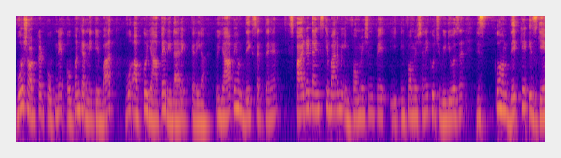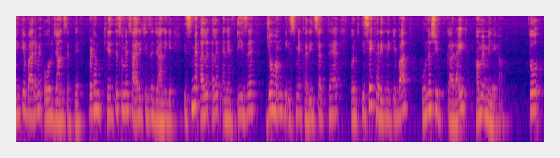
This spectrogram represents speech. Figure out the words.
वो शॉर्टकट ओपने ओपन करने के बाद वो आपको यहाँ पे रिडायरेक्ट करेगा। तो यहाँ पे हम देख सकते हैं स्पाइडर टैंक्स के बारे में इंफॉर्मेशन पे इंफॉर्मेशन है, कुछ वीडियोस है, जिसको हम देख के इस गेम के बारे में और जान सकते हैं। बट हम खेलते समय सारी चीज़ें जानेंगे। इसमें अलग अलग एन है, जो हम इसमें खरीद सकते हैं, और इसे खरीदने के बाद ओनरशिप का राइट हमें मिलेगा। तो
